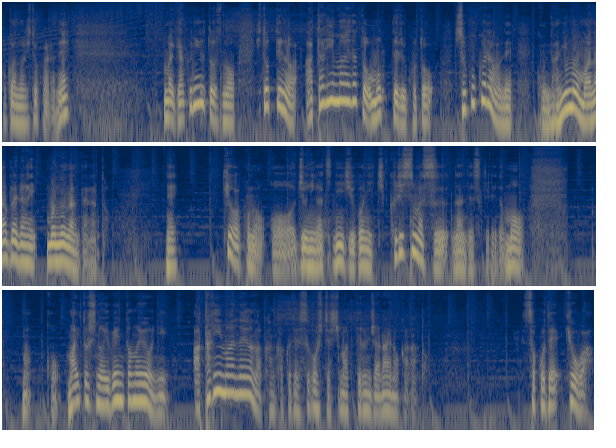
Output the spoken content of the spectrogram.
他の人からね。まあ逆に言うとその人っていうのは当たり前だと思ってること、そこからはね、こう何も学べないものなんだなと。ね。今日はこのお12月25日クリスマスなんですけれども、まあ、こう、毎年のイベントのように当たり前のような感覚で過ごしてしまってるんじゃないのかなと。そこで今日は、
